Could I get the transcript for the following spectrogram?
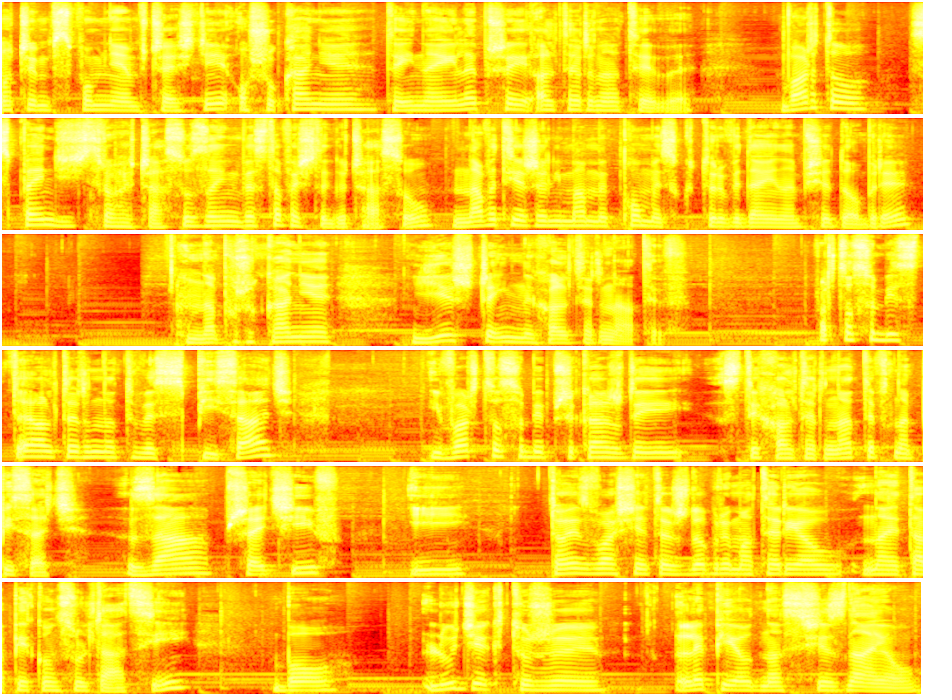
o czym wspomniałem wcześniej, o szukanie tej najlepszej alternatywy. Warto spędzić trochę czasu, zainwestować tego czasu, nawet jeżeli mamy pomysł, który wydaje nam się dobry, na poszukanie jeszcze innych alternatyw. Warto sobie te alternatywy spisać i warto sobie przy każdej z tych alternatyw napisać za, przeciw i to jest właśnie też dobry materiał na etapie konsultacji, bo ludzie, którzy lepiej od nas się znają,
